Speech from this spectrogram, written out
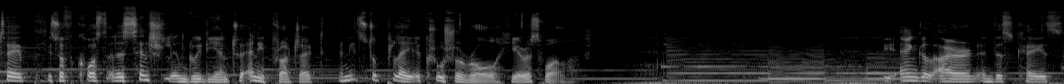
Tape is of course an essential ingredient to any project and needs to play a crucial role here as well. The angle iron in this case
